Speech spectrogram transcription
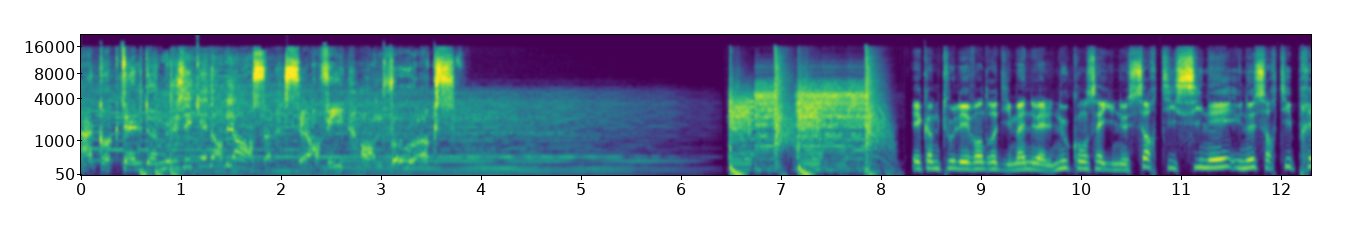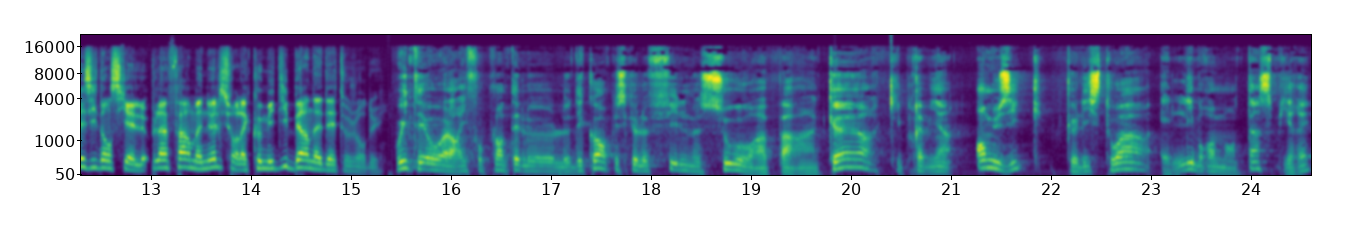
un cocktail de musique et d'ambiance, servi on the rocks. Et comme tous les vendredis, Manuel nous conseille une sortie ciné, une sortie présidentielle. Plein phare Manuel sur la comédie Bernadette aujourd'hui. Oui Théo, alors il faut planter le, le décor puisque le film s'ouvre par un chœur qui prévient en musique que l'histoire est librement inspirée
